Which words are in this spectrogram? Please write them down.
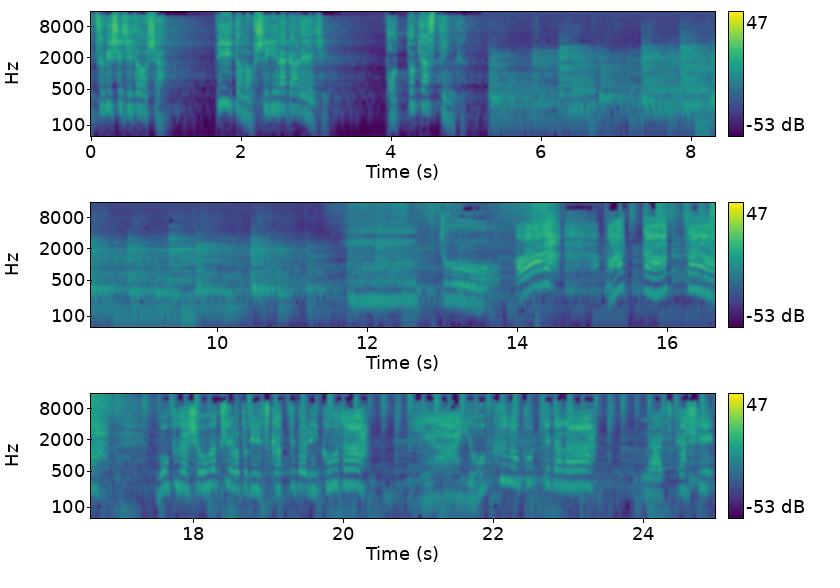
菱自動車「ピートの不思議なガレージ」「ポッドキャスティング」うんとあああったあった。僕が小学生の時に使ってたリコーダー。いやよく残ってたな。懐かしい。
